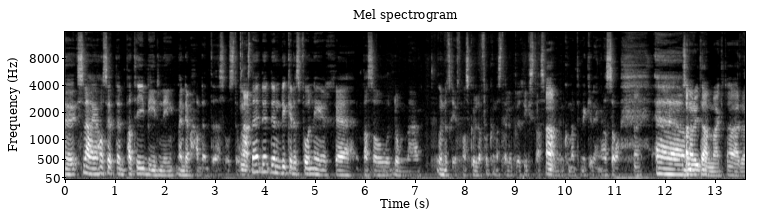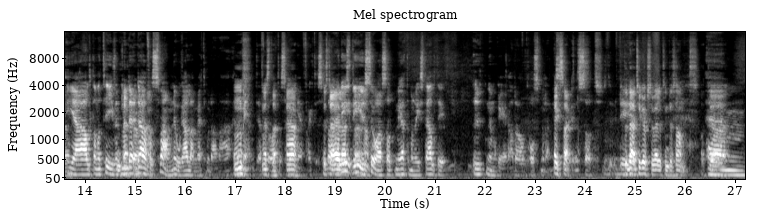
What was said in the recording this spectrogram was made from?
eh, Sverige har sett en partibildning, men den hade inte så stor. Den, den, lyckades få ner eh, alltså, de, underskrift man skulle att kunna ställa upp i riksdagen. Ja. Men de kom inte mycket längre än så. Sen Ehm, har du ju Danmark det här. eh, Ja, alternativet. Men kan- där, ja. försvann nog alla metamoderna Mm, element efter just det. inte så länge faktiskt. Just det, det, det är ju det, så alltså att metamodernister är alltid utnumrerade av postmodernister. Exakt. Så att det, Det där tycker jag också är väldigt intressant. Att jag, Ehm,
